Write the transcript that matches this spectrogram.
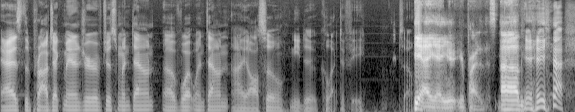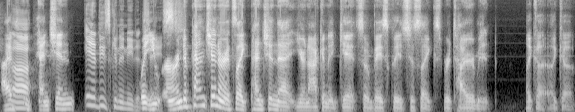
as the project manager of just went down of what went down, I also need to collect a fee. So Yeah, yeah, you're you're part of this. Um, yeah, I have Uh, pension. Andy's gonna need it. Wait, you earned a pension, or it's like pension that you're not gonna get? So basically, it's just like retirement, like a like a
